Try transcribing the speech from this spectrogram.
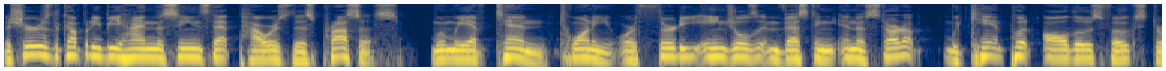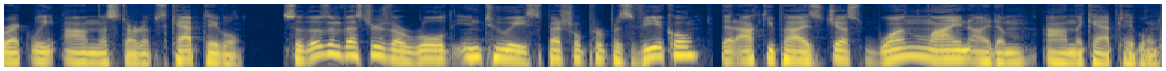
Assure is the company behind the scenes that powers this process. When we have 10, 20, or 30 angels investing in a startup, we can't put all those folks directly on the startup's cap table. So those investors are rolled into a special purpose vehicle that occupies just one line item on the cap table.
